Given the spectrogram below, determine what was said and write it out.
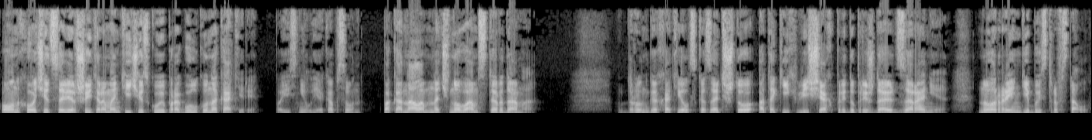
«Он хочет совершить романтическую прогулку на катере», — пояснил Якобсон, «по каналам ночного Амстердама». Дронго хотел сказать, что о таких вещах предупреждают заранее, но Рэнди быстро встал.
